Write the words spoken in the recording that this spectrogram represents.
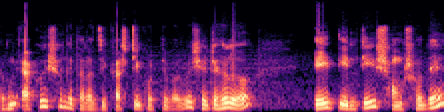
এবং একই সঙ্গে তারা যে কাজটি করতে পারবে, সেটা হলো এই তিনটি সংসদে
